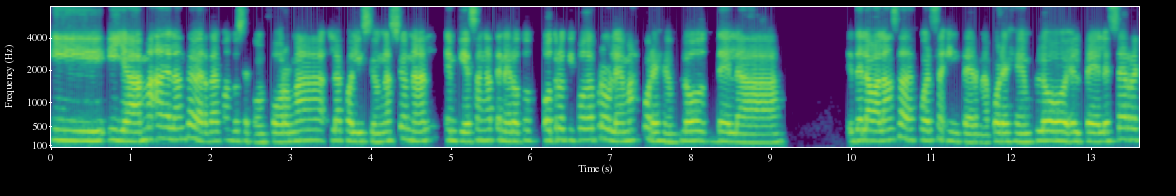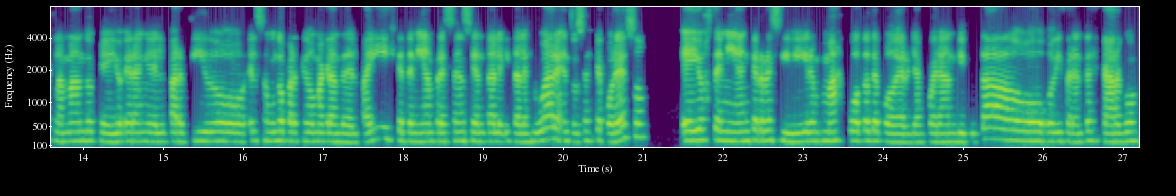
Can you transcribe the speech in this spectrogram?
y, ya más adelante, ¿verdad? Cuando se conforma la coalición nacional, empiezan a tener otro, otro tipo de problemas, por ejemplo, de la, de la balanza de fuerza interna. Por ejemplo, el PLC reclamando que ellos eran el partido, el segundo partido más grande del país, que tenían presencia en tales y tales lugares, entonces que por eso ellos tenían que recibir más cuotas de poder, ya fueran diputados o diferentes cargos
